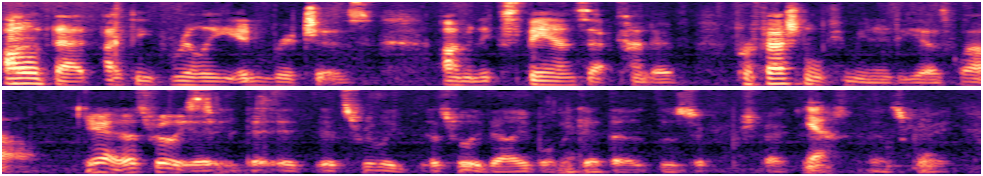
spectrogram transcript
all of that, I think, really enriches um, and expands that kind of professional community as well. Yeah, that's really it, it, it's really that's really valuable to get that, those different perspectives. Yeah, that's great. Yeah,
